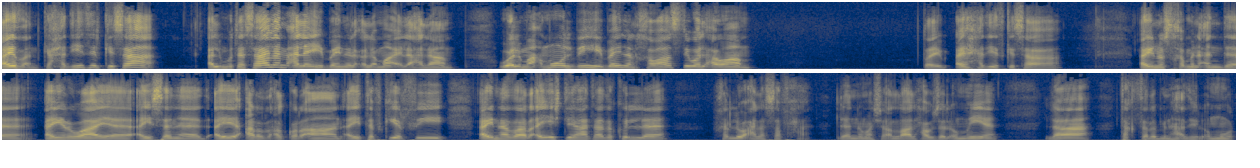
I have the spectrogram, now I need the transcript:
أيضا كحديث الكساء المتسالم عليه بين العلماء الأعلام والمعمول به بين الخواص والعوام. طيب أي حديث كساء؟ أي نسخة من عنده؟ أي رواية؟ أي سند؟ أي عرض على القرآن؟ أي تفكير فيه؟ أي نظر؟ أي اجتهاد؟ هذا كله خلوه على صفحة. لأنه ما شاء الله الحوزة الأمية لا تقترب من هذه الأمور.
